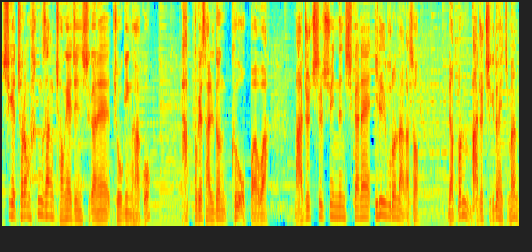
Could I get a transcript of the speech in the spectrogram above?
시계처럼 항상 정해진 시간에 조깅하고 바쁘게 살던 그 오빠와 마주칠 수 있는 시간에 일부러 나가서 몇 번 마주치기도 했지만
